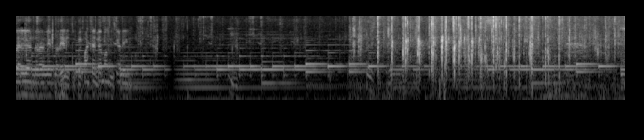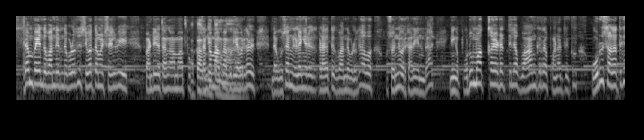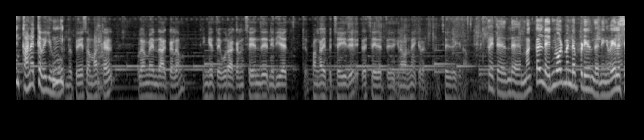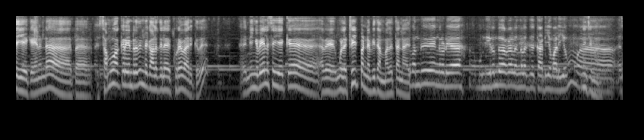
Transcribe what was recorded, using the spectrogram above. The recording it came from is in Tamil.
வருக என்று வரவேற்பதில் மற்ற மகிழ்ச்சி அடையும் இடம்பெயர்ந்து வந்திருந்த பொழுது சிவத்தமிழ் செல்வி பண்டித தங்கம்மா தங்கம்மாப்பா குடி அவர்கள் இந்த உசன் இளைஞர் கழகத்துக்கு வந்த பொழுது அவ சொன்ன ஒரு கதை என்றால் நீங்க பொதுமக்களிடத்துல வாங்குற பணத்துக்கு ஒரு சதத்துக்கும் கணக்க வையுங்க. இந்த பிரதேச மக்கள் புலம்பெயர்ந்தாக்களும் இங்கത്തെ ஊராக்களும் சேர்ந்து நிதியை பங்களிப்பு செய்து இதை செய்திருக்கிறோம் நினைக்கிறேன். செய்திருக்கிறோம். ரைட் இந்த மக்களோட இன்வால்மெண்ட் எப்படி இருந்தது? நீங்கள் வேலை செய்ய ஏன்னா இப்போ சமூக அக்கறைன்றது இந்த காலத்தில் குறைவாக இருக்குது. நீங்கள் வேலை செய்யக்க அவ உங்களை ட்ரீட் பண்ண விதம் நான் இது வந்து எங்களுடைய முந்தி இருந்தவர்கள் எங்களுக்கு காட்டிய வழியும்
